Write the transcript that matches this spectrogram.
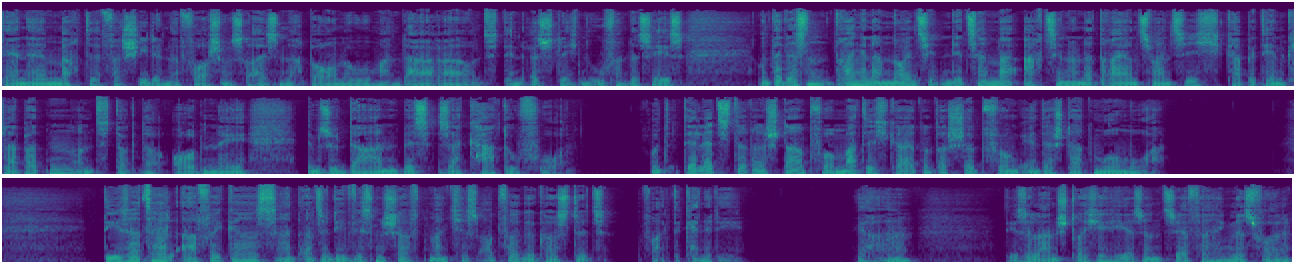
Denham machte verschiedene Forschungsreisen nach Bornu, Mandara und den östlichen Ufern des Sees. Unterdessen drangen am 19. Dezember 1823 Kapitän Clapperton und Dr. Ordney im Sudan bis Sakatu vor. Und der letztere starb vor Mattigkeit und Erschöpfung in der Stadt Murmur. Dieser Teil Afrikas hat also die Wissenschaft manches Opfer gekostet? fragte Kennedy. Ja, diese Landstriche hier sind sehr verhängnisvoll.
